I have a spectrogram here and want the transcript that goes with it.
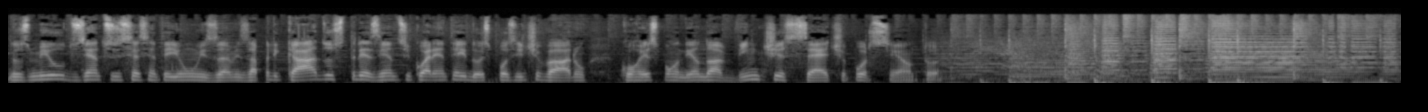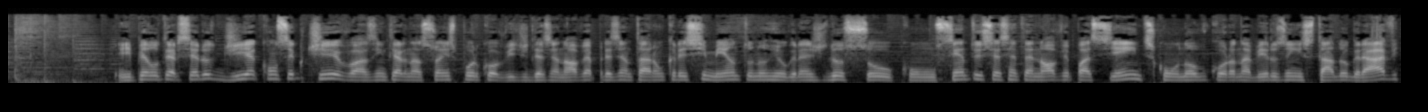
dos 1.261 exames aplicados, 342 positivaram, correspondendo a 27%. E pelo terceiro dia consecutivo, as internações por Covid-19 apresentaram crescimento no Rio Grande do Sul, com 169 pacientes com o novo coronavírus em estado grave.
